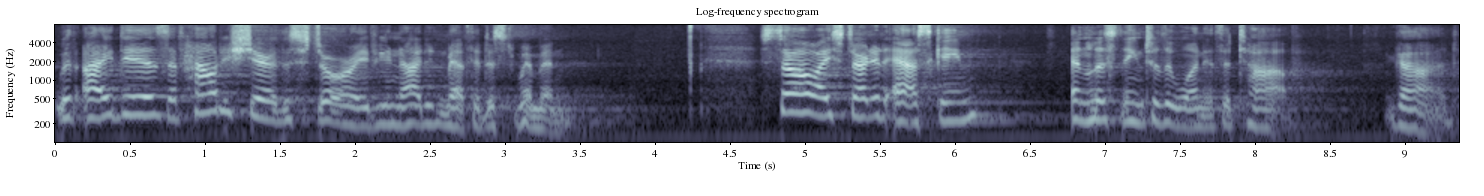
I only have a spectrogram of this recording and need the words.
with ideas of how to share the story of United Methodist women. So I started asking and listening to the one at the top. God.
